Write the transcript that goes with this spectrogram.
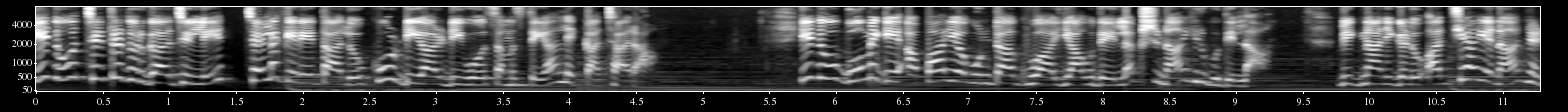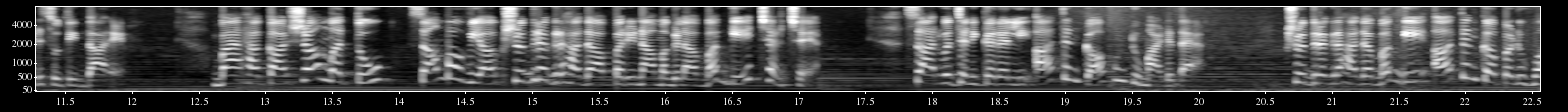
ಇದು ಚಿತ್ರದುರ್ಗ ಜಿಲ್ಲೆ ಚಳ್ಳಕೆರೆ ತಾಲೂಕು ಡಿಆರ್ಡಿಒ ಸಂಸ್ಥೆಯ ಲೆಕ್ಕಾಚಾರ. ಇದು ಭೂಮಿಗೆ ಅಪಾಯ ಉಂಟಾಗುವ ಯಾವುದೇ ಲಕ್ಷಣ ಇರುವುದಿಲ್ಲ. ವಿಜ್ಞಾನಿಗಳು ಅಧ್ಯಯನ ನಡೆಸುತ್ತಿದ್ದಾರೆ. ಬಾಹ್ಯಾಕಾಶ ಮತ್ತು ಸಂಭವ್ಯ ಕ್ಷುದ್ರಗ್ರಹದ ಪರಿಣಾಮಗಳ ಬಗ್ಗೆ ಚರ್ಚೆ. ಸಾರ್ವಜನಿಕರಲ್ಲಿ ಆತಂಕ ಉಂಟು ಮಾಡಿದೆ. ಕ್ಷುದ್ರಗ್ರಹದ ಬಗ್ಗೆ ಆತಂಕ ಪಡುವ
